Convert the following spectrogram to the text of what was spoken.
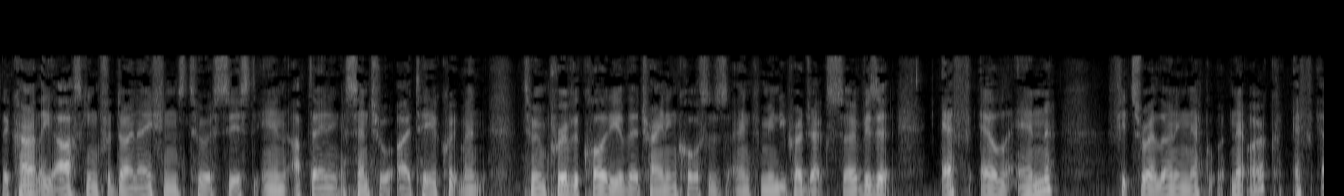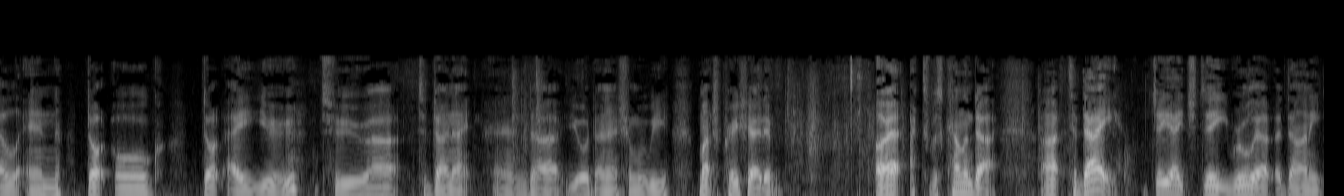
They're currently asking for donations to assist in updating essential IT equipment to improve the quality of their training courses and community projects. So visit FLN, Fitzroy Learning Network, fln.org.au to uh, to donate, and uh, your donation will be much appreciated. All right, activist calendar. Uh, today, GHD rule out Adani.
